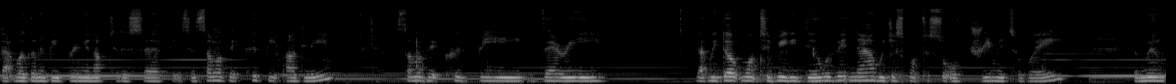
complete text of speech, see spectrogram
that we're going to be bringing up to the surface. And some of it could be ugly. Some of it could be very that we don't want to really deal with it now. We just want to sort of dream it away. The moon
